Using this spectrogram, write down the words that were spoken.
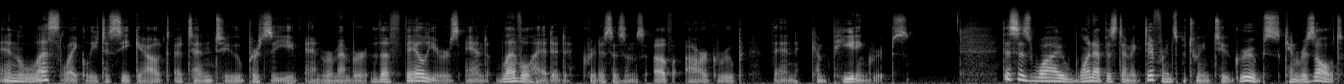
and less likely to seek out, attend to, perceive, and remember the failures and level headed criticisms of our group than competing groups. This is why one epistemic difference between two groups can result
